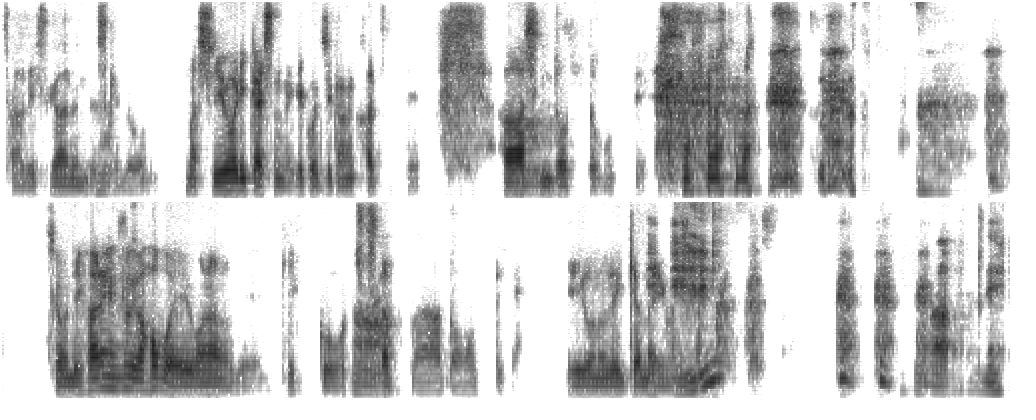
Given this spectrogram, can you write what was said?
サービスがあるんですけど、まあ使用を理解するのに結構時間かかってて、ああ、うんしんどって思って。しかもリファレンスがほぼ英語なので、結構きつかったなと思って、英語の勉強になりました。えまあね、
